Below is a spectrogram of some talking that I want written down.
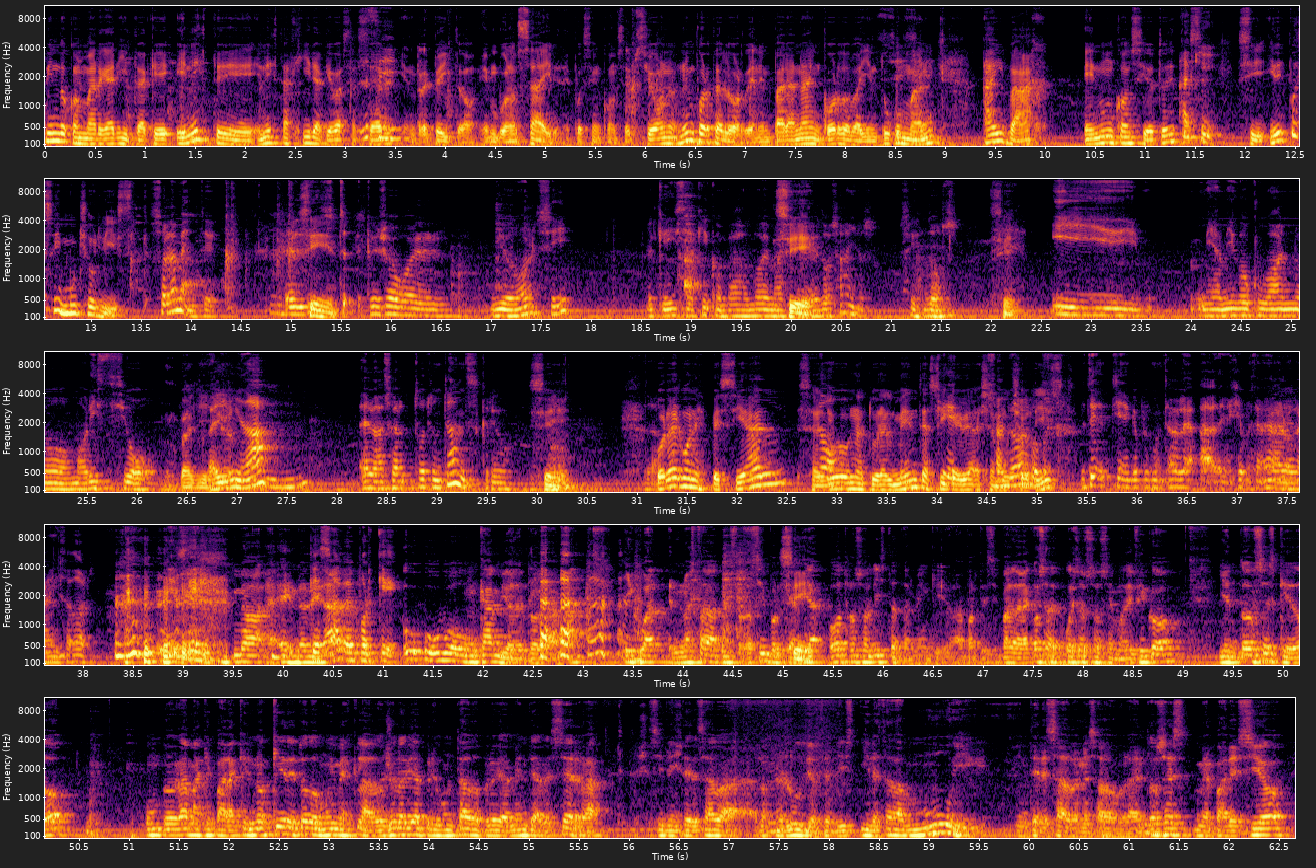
Viendo con Margarita que en este en esta gira que vas a hacer, Sí. en, repito, en Buenos Aires, después en Concepción, no importa el orden, en Paraná, en Córdoba y en Tucumán, sí. hay Bach en un concierto. Después, Aquí. Sí, y después hay mucho Liszt. Solamente. El Sí. Liszt que yo hago el New sí, el que hice aquí con Bajan Bohem hace Sí. dos años, sí, dos. Sí. Y mi amigo cubano Mauricio Ballina. A hacer Totten Dance, creo. Sí. ¿Por algo en especial salió No. naturalmente, así Sí, que haya mucho? Usted tiene que preguntarle a, al organizador. No, en realidad. Que sabe por qué. hu- Hubo un cambio de programa. Igual no estaba pensado así porque Sí. había otro solista también que iba a participar de la cosa. Después eso se modificó y entonces quedó un programa que para que no quede todo muy mezclado, yo le había preguntado previamente a Becerra si le interesaba los preludios de Liszt y le estaba muy interesado en esa obra. Entonces me pareció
